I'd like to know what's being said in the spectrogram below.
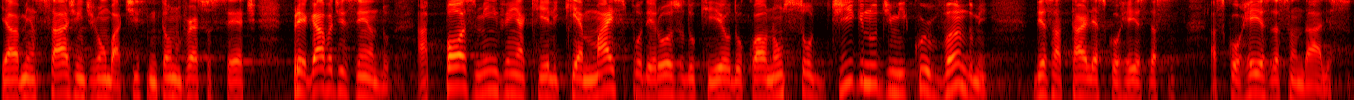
E a mensagem de João Batista, então, no verso 7, pregava dizendo: Após mim vem aquele que é mais poderoso do que eu, do qual não sou digno de me curvando-me, desatar-lhe as correias das, as correias das sandálias.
